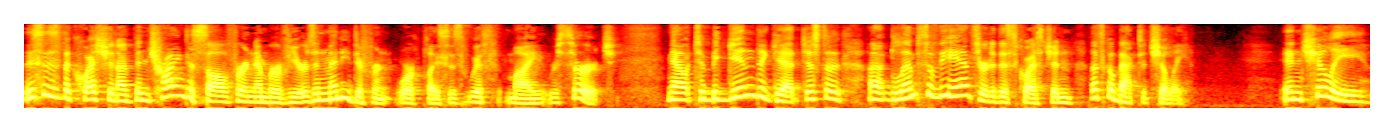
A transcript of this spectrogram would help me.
This is the question I've been trying to solve for a number of years in many different workplaces with my research. Now, to begin to get just a, a, glimpse of the answer to this question, let's go back to Chile. In Chile,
